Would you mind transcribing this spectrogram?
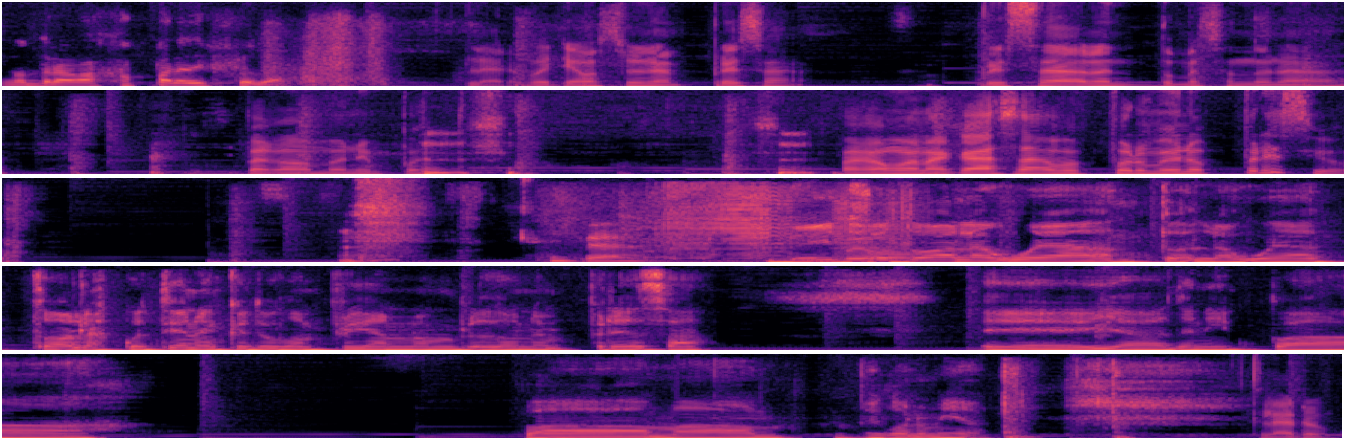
no trabajas para disfrutar. Claro, podríamos ser una empresa. Empresa, no estoy pensando nada. Y pagamos menos impuestos. pagamos una casa pues, por menos precio. Claro. De hecho, todas las weas, to- las weas, todas las cuestiones que tú comprías en nombre de una empresa, eh, ya tenéis para pa más economía. Claro,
